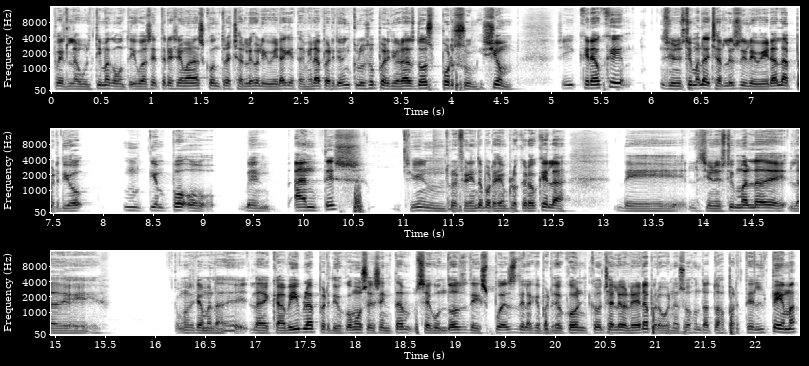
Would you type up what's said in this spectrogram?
pues la última, como te digo, hace tres semanas contra Charles Oliveira, que también la perdió, incluso perdió las dos por sumisión. Sí, creo que, si no estoy mal, la Charles Oliveira la perdió un tiempo o, antes, sí, en referente, por ejemplo, creo que la, de, si no estoy mal, la de, la de ¿cómo se llama? La de, la de Khabib perdió como 60 segundos después de la que perdió con, con Olera, pero bueno, esos son datos aparte del tema.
